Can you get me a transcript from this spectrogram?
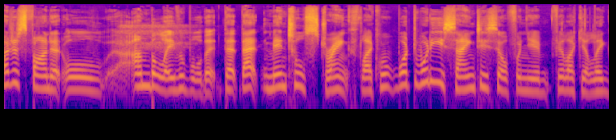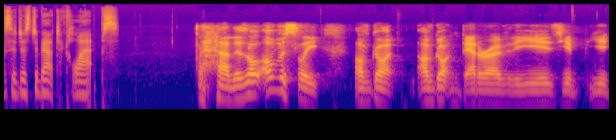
I, just find it all unbelievable that, that that mental strength. Like, what what are you saying to yourself when you feel like your legs are just about to collapse? There's obviously I've got I've gotten better over the years. You, you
